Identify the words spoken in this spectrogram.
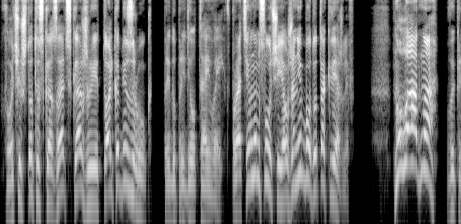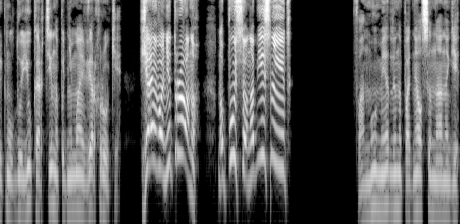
«Хочешь что-то сказать, скажи, только без рук», — предупредил Тайвей. «В противном случае я уже не буду так вежлив». «Ну ладно!» — выкрикнул Дую, картина поднимая вверх руки. «Я его не трону! Но пусть он объяснит!» Фанму медленно поднялся на ноги,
